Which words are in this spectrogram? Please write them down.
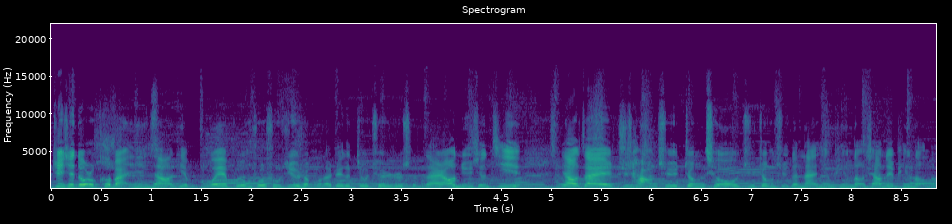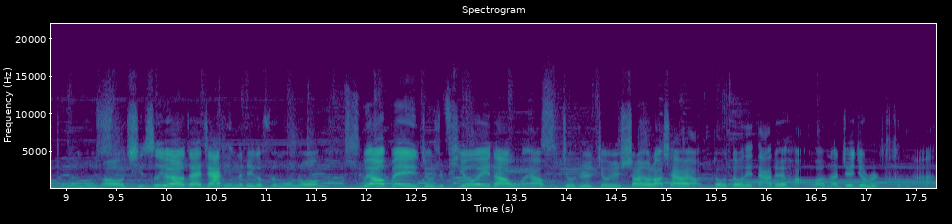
这些都是刻板印象，也我也不用说数据什么的，这个就确实是存在。然后女性既要在职场去征求、去争取跟男性平等、相对平等的同工同酬，其次又要在家庭的这个分工中，不要被就是 PUA 到我要就是就是上有老下有小都都得答对好了，那这就是很难。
